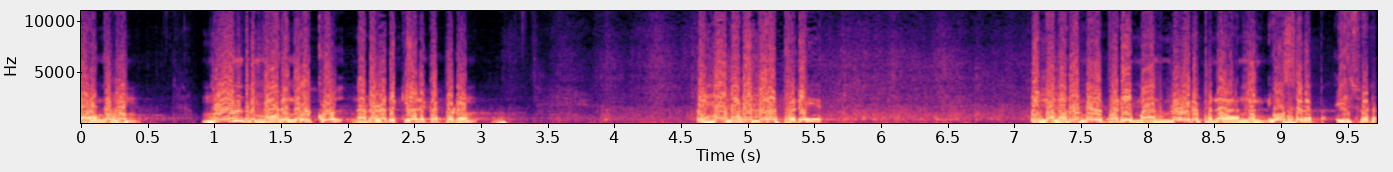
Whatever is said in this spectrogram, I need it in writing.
வழங்கவும் மூன்று மாதங்களுக்குள் நடவடிக்கை எடுக்கப்படும். இந்த நடைமுறைப்படி இந்த நடைமுறைப்படி மன்ம உறுப்பினர் அண்ணன் ஈஸ்வர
